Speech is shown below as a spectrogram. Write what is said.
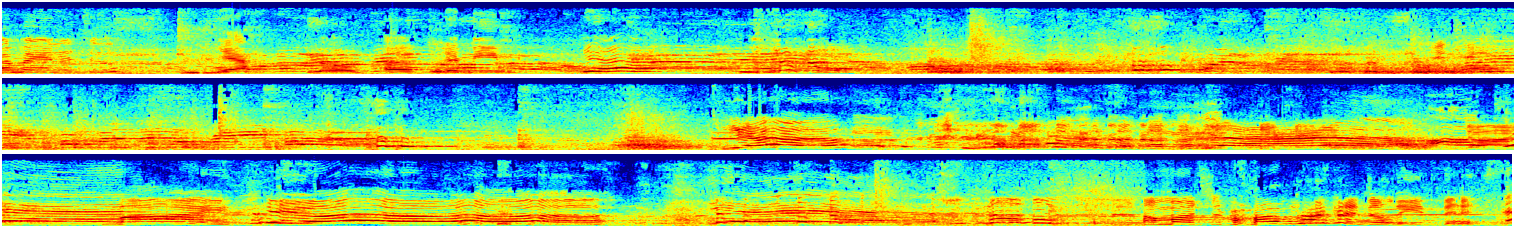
Amanda too. Yeah. No. Uh, I mean, yeah. Yeah. Yeah. I'm. I'm not gonna delete this.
